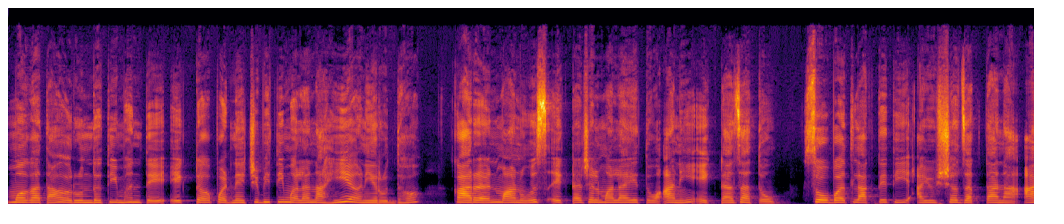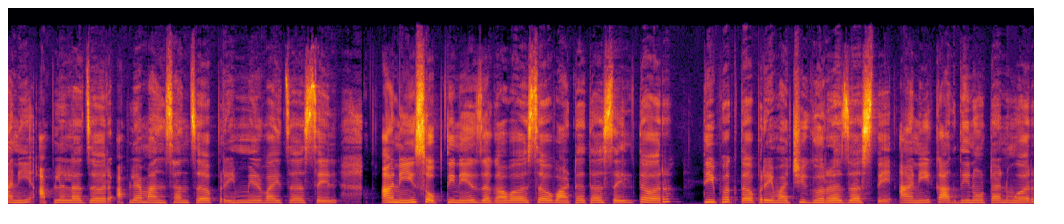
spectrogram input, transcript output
मग आता अरुंधती म्हणते एकटं पडण्याची भीती मला नाही आहे अनिरुद्ध. कारण माणूस एकटा जन्माला येतो आणि एकटा जातो. सोबत लागते ती आयुष्य जगताना आणि आपल्याला जर आपल्या माणसांचं प्रेम मिळवायचं असेल आणि सोबतीने जगावं असं वाटत असेल तर ती फक्त प्रेमाची गरज असते आणि कागदी नोटांवर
